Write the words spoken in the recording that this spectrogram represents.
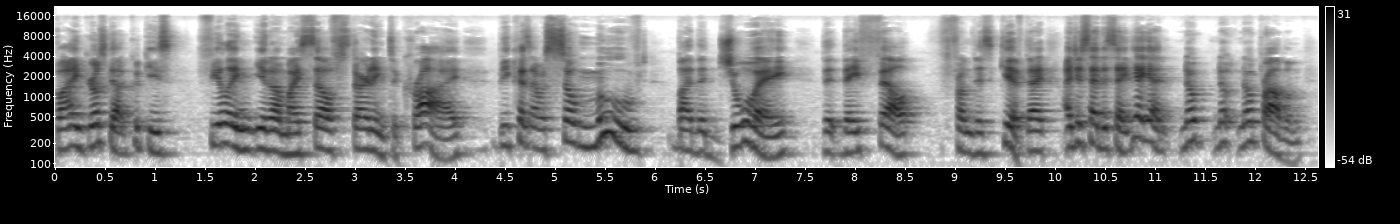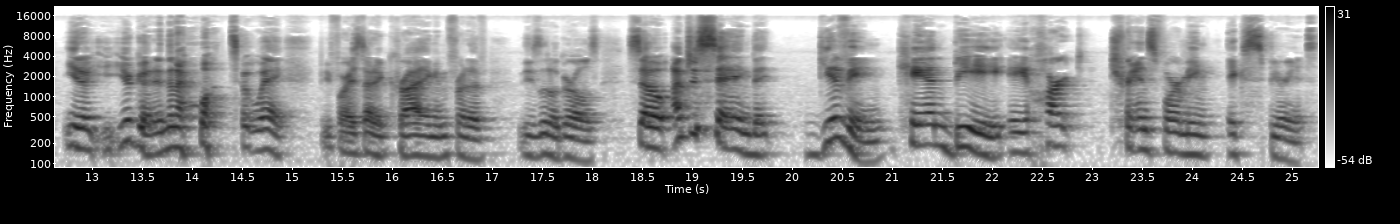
buying Girl Scout cookies feeling, you know, myself starting to cry because I was so moved by the joy that they felt from this gift. I, I just had to say, yeah, yeah, no, no, no problem. You know, you're good. And then I walked away before I started crying in front of these little girls. So I'm just saying that giving can be a heart transforming experience.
